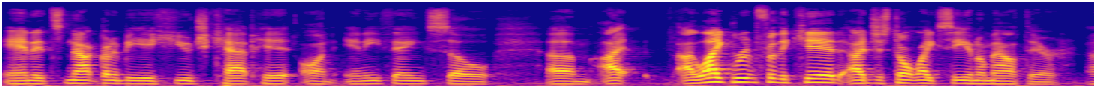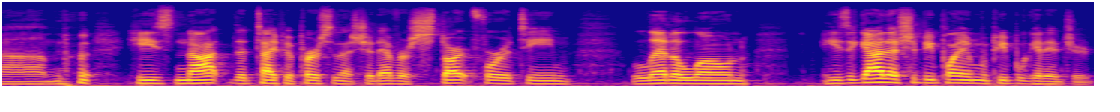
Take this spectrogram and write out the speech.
and it's not going to be a huge cap hit on anything. So, um, I I like rooting for the kid. I just don't like seeing him out there. Um, he's not the type of person that should ever start for a team, let alone He's a guy that should be playing when people get injured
